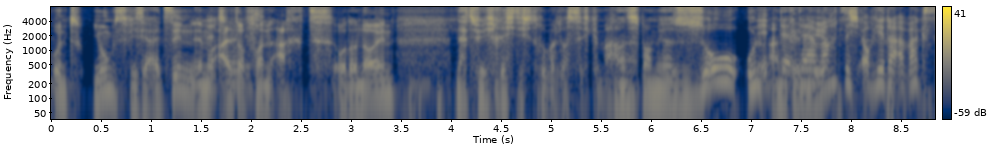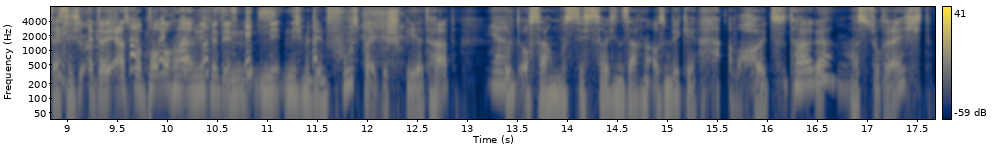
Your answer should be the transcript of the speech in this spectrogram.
Und Jungs, wie sie halt sind, im Natürlich. Alter von acht oder neun, natürlich richtig drüber lustig gemacht. Und das war mir so Da, da unangenehm macht sich auch jeder Erwachsene. dass ich äh, erstmal ein paar Wochen lang nicht mit den nicht mit den Fußball gespielt habe Ja. und auch sagen musste, ich solchen Sachen aus dem Weg gehen. Aber heutzutage Mhm. hast du recht,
